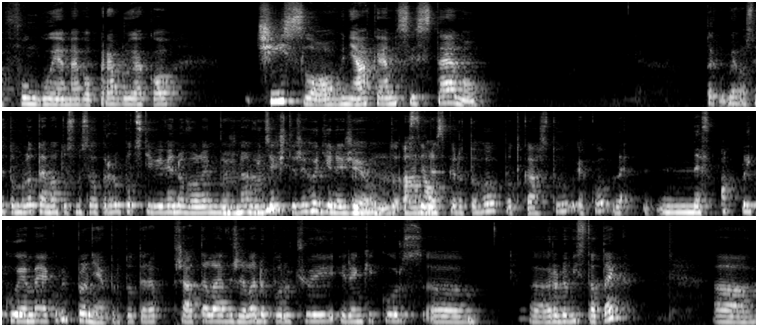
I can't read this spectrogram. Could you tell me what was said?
fungujeme opravdu jako číslo v nějakém systému, tak my vlastně tomuhle tématu jsme se opravdu poctivě věnovali možná mm-hmm. více jak čtyři hodiny, že jo? Mm-hmm, to asi ano. dneska do toho podcastu jako ne, neaplikujeme jakoby plně, proto teda přátelé vřele doporučuji Irenky kurz uh, uh, Rodový statek. Uh,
